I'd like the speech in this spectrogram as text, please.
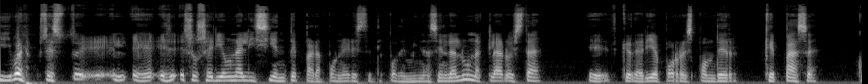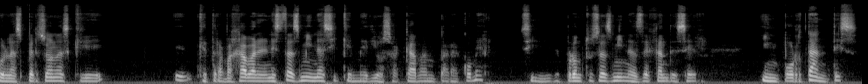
Y bueno, pues eh, eh, eso sería un aliciente para poner este tipo de minas en la Luna. Claro está, eh, quedaría por responder qué pasa con las personas que, que trabajaban en estas minas y que medio sacaban para comer. Si de pronto esas minas dejan de ser importantes,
